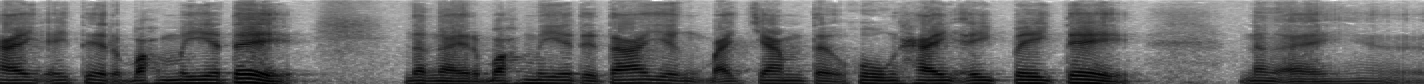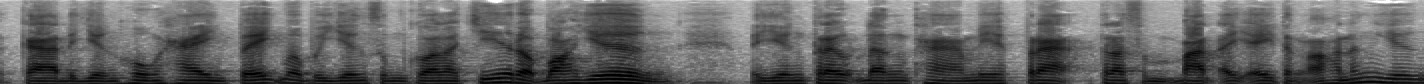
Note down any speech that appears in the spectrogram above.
ហែងអីទេរបស់មីទេហ្នឹងហើយរបស់មីទេតាយើងមិនបាច់ចាំទៅហួងហែងអីពេកទេហ្នឹងឯងការដែលយើងហួងហែងពេកមកពីយើងសម្គាល់ថាជារបស់យើងដែល យើងត្រូវដឹងថាមាសប្រាក់ទ្រព្យសម្បត្តិអីអីទាំងអស់ហ្នឹងយើង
